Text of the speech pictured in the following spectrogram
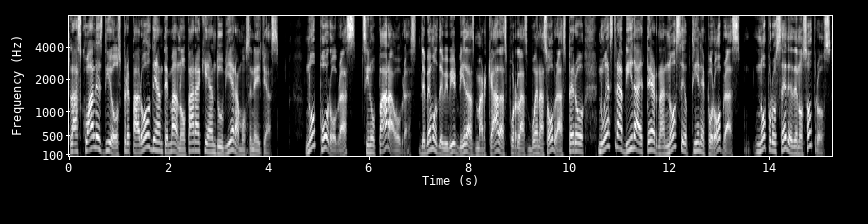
las cuales Dios preparó de antemano para que anduviéramos en ellas. No por obras, sino para obras. Debemos de vivir vidas marcadas por las buenas obras, pero nuestra vida eterna no se obtiene por obras, no procede de nosotros.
